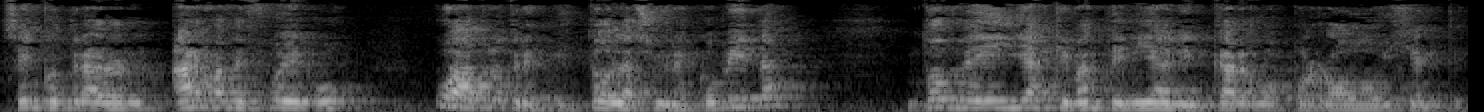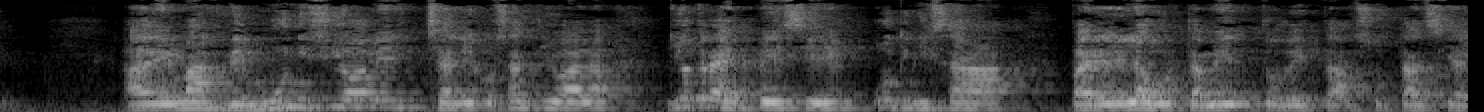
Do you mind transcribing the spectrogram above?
se encontraron armas de fuego, cuatro, tres pistolas y una escopeta, dos de ellas que mantenían encargos por robo vigente, además de municiones, chalecos antibalas y otras especies utilizadas para el ocultamiento de esta sustancia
